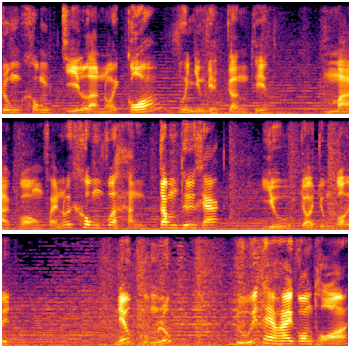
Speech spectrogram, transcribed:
trung không chỉ là nói có với những việc cần thiết mà còn phải nói không với hàng trăm thứ khác dù cho chúng có ích. Nếu cùng lúc đuổi theo hai con thỏ,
